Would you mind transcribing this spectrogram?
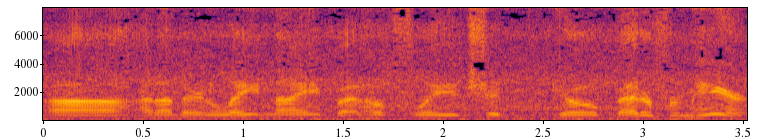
uh, another late night, but hopefully it should go better from here.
